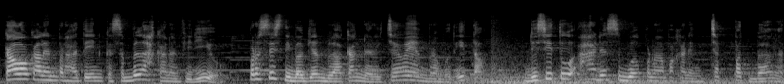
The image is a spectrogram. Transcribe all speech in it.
Kalau kalian perhatiin ke sebelah kanan video, persis di bagian belakang dari cewek yang berambut hitam, di situ ada sebuah penampakan yang cepat banget.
